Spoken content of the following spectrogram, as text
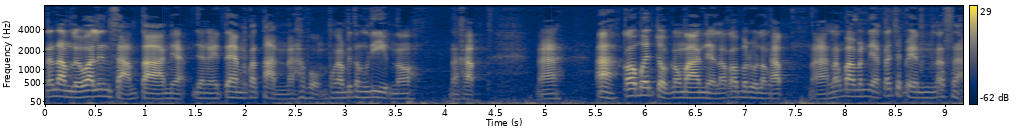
แนะนำเลยว่าเล่นสามตาเนี่ยยังไงแต้มมันก็ตันนะครับผมเพราะงั้นไม่ต้องรีบเนาะนะครับนะอะก็เมื่อจบรางวัลเนี่ยเราก็มาดูรางวัลนะรางวัลมันเนี่ยก็จะเป็นลักษณะ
